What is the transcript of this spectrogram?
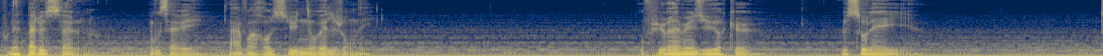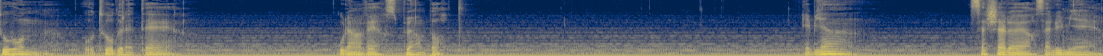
Vous n'êtes pas le seul, vous savez, à avoir reçu une nouvelle journée. Au fur et à mesure que le soleil tourne autour de la Terre, ou l'inverse, peu importe, eh bien, sa chaleur, sa lumière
